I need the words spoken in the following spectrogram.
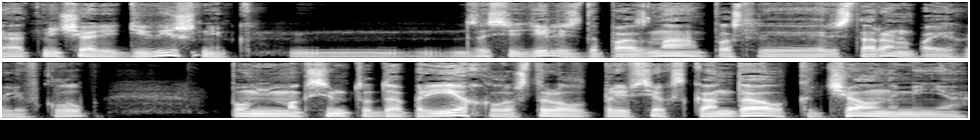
отмечали девишник, засиделись допоздна, после ресторана поехали в клуб. Помню, Максим туда приехал, устроил при всех скандал, кричал на меня.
